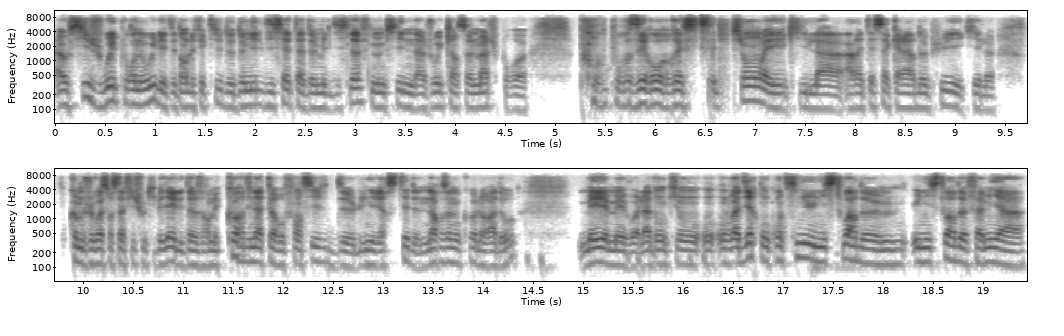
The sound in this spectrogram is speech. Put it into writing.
a aussi joué pour nous. Il était dans l'effectif de 2017 à 2019, même s'il n'a joué qu'un seul match pour, pour, pour zéro réception et qu'il a arrêté sa carrière depuis et qu'il comme je vois sur sa fiche Wikipédia, il est désormais coordinateur offensif de l'université de Northern Colorado. Mais, mais voilà, donc on, va dire qu'on continue une histoire de, une histoire de famille à,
